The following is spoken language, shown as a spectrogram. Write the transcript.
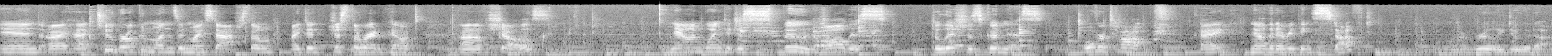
and I had two broken ones in my stash, so I did just the right amount of shells. Now I'm going to just spoon all this delicious goodness over top, okay? Now that everything's stuffed, you wanna really do it up.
